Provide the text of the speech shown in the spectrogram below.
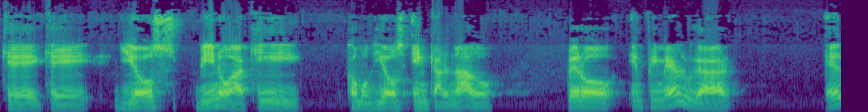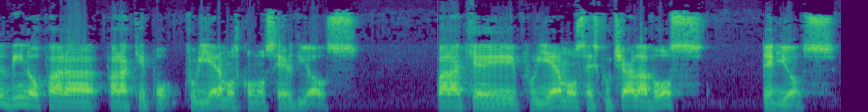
que, que Dios vino aquí como Dios encarnado. Pero en primer lugar, Él vino para, para que pudiéramos conocer Dios, para que pudiéramos escuchar la voz de Dios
